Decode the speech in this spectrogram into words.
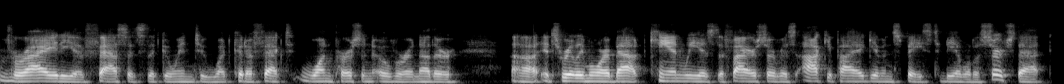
variety of facets that go into what could affect one person over another. Uh, it's really more about can we, as the fire service, occupy a given space to be able to search that,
